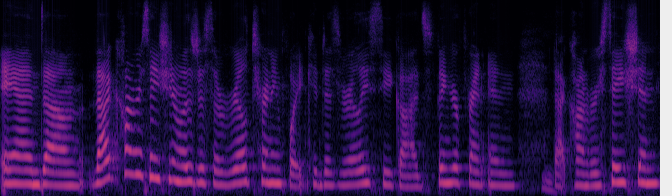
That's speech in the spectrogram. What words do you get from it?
and um, that conversation was just a real turning point. You can just really see God's fingerprint in that conversation.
